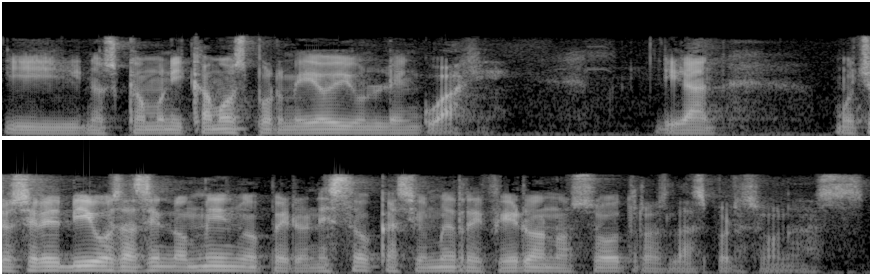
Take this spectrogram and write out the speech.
y nos comunicamos por medio de un lenguaje. Dirán, muchos seres vivos hacen lo mismo, pero en esta ocasión me refiero a nosotros, las personas.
